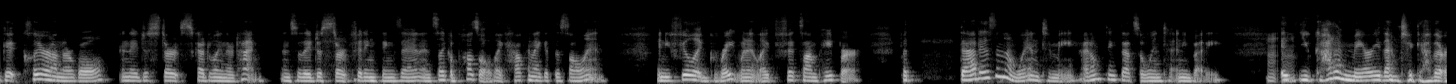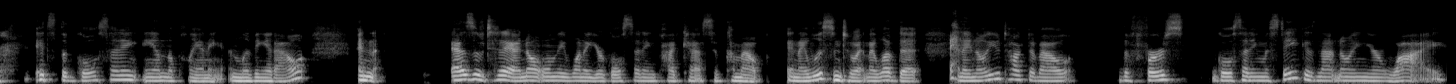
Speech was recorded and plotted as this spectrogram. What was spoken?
get clear on their goal and they just start scheduling their time. And so they just start fitting mm-hmm. things in. And it's like a puzzle. Like, how can I get this all in? And you feel like great when it like fits on paper. But that isn't a win to me. I don't think that's a win to anybody. It, you got to marry them together. It's the goal setting and the planning and living it out. And as of today, I know only one of your goal setting podcasts have come out and I listened to it and I loved it. And I know you talked about the first goal setting mistake is not knowing your why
